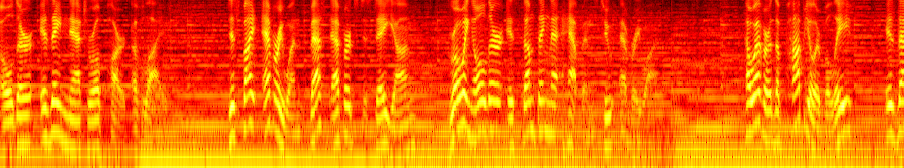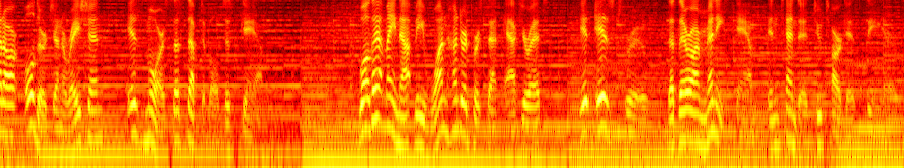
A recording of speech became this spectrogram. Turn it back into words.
older is a natural part of life. Despite everyone's best efforts to stay young, growing older is something that happens to everyone. However, the popular belief is that our older generation is more susceptible to scams. While that may not be 100% accurate, it is true that there are many scams intended to target seniors.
